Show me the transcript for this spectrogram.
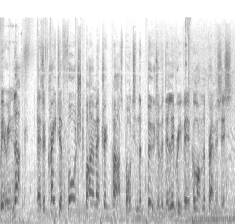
We're in luck. There's a crate of forged biometric passports in the boot of a delivery vehicle on the premises.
